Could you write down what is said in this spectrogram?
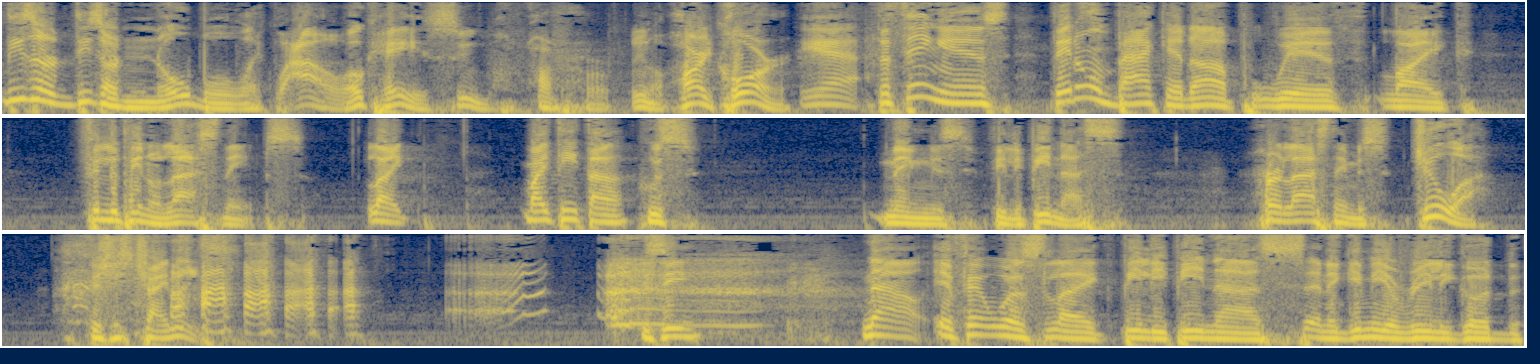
these are these are noble. Like, wow, okay, so, you know, hardcore. Yeah. The thing is, they don't back it up with like Filipino last names. Like my tita, whose name is Filipinas, her last name is Chua because she's Chinese. you see. Now, if it was like Pilipinas and it give me a really good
